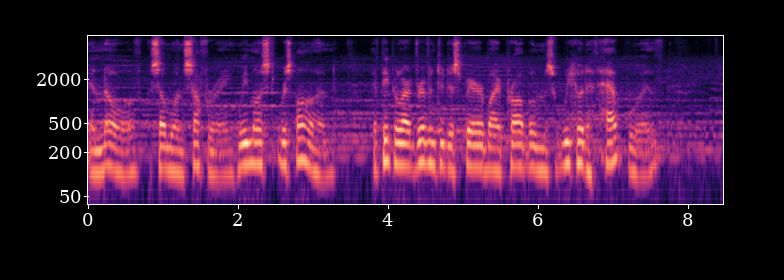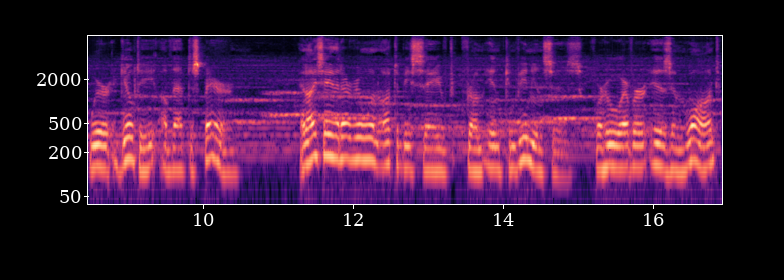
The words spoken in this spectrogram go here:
and know of someone suffering, we must respond. If people are driven to despair by problems we could have helped with, we're guilty of that despair. And I say that everyone ought to be saved from inconveniences, for whoever is in want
